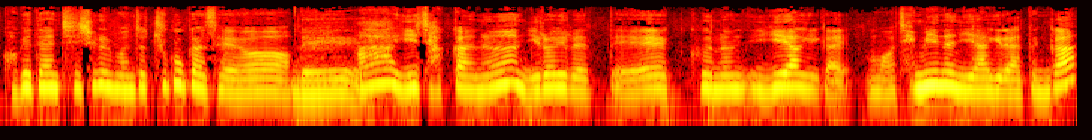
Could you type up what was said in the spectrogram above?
거기에 대한 지식을 먼저 주고 가세요. 네. 아, 이 작가는 이러이랬대. 그는 이 이야기가 뭐 재미있는 이야기라든가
